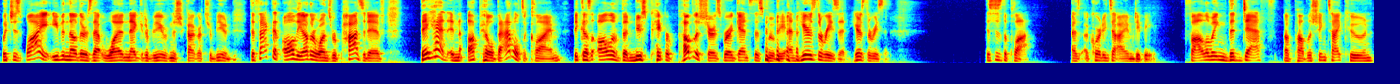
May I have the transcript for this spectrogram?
Which is why, even though there's that one negative review from the Chicago Tribune, the fact that all the other ones were positive. They had an uphill battle to climb because all of the newspaper publishers were against this movie. and here's the reason. Here's the reason. This is the plot, as according to IMDb. Following the death of publishing tycoon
